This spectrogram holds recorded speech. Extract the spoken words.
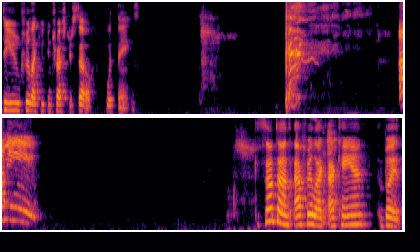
do you feel like you can trust yourself with things? I mean, Sometimes I feel like I can, but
